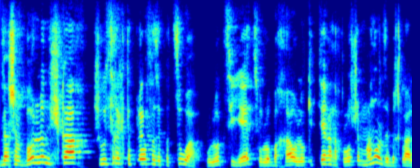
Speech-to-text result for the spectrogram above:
ועכשיו בואו לא נשכח שהוא שיחק את הפלייאוף הזה פצוע. הוא לא צייץ, הוא לא בכה, הוא לא קיטר, אנחנו לא שמענו על זה בכלל.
